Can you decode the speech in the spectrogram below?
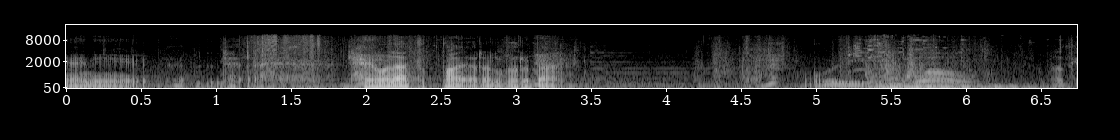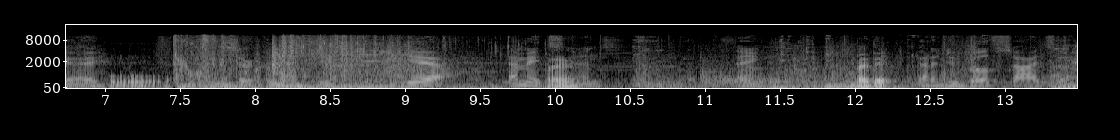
يعني ال- الحيوانات الطائرة الغربان Whoa. Okay. These are connected. Yeah, that made طيب. sense. I think. بعدين Gotta do both sides though.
